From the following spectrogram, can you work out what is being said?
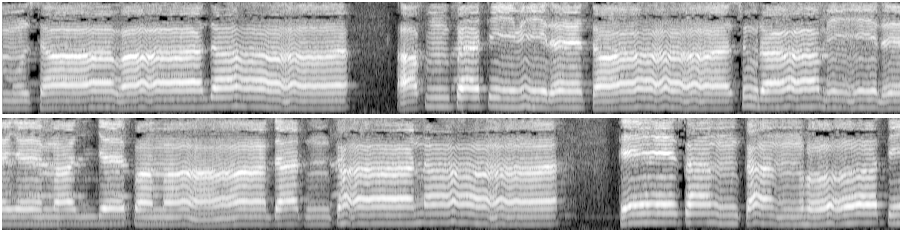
මුසාවාදා අප්පටිවිරතා සුරාමේරය මජ්ජපමාදට්ඨානා තේසංකං හෝති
